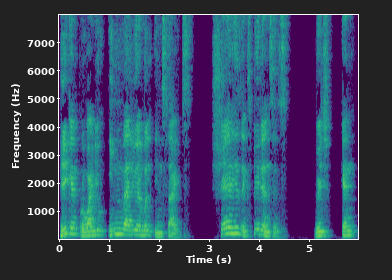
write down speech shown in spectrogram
He can provide you invaluable insights, share his experiences, which can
